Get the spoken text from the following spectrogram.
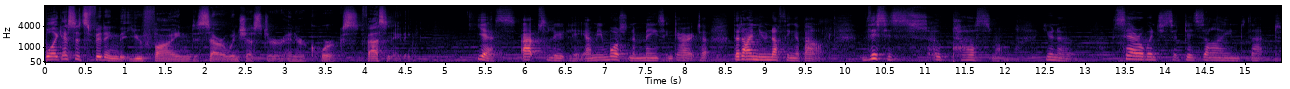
Well, I guess it's fitting that you find Sarah Winchester and her quirks fascinating. Yes, absolutely. I mean, what an amazing character that I knew nothing about. This is so personal, you know. Sarah Winchester designed that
